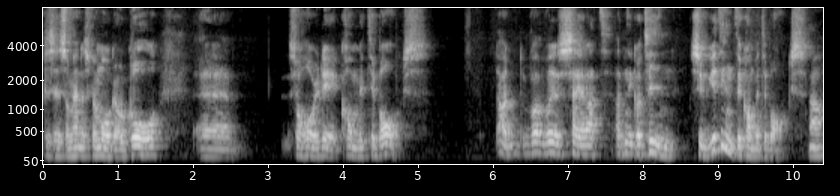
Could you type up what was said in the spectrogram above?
precis som hennes förmåga att gå, eh, så har ju det kommit tillbaks. Ja, vad, vad säger att, att nikotinsuget inte kommer tillbaks? Ja.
